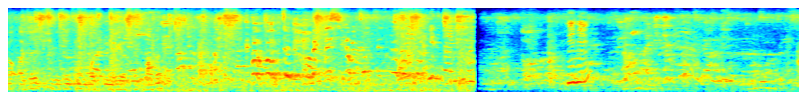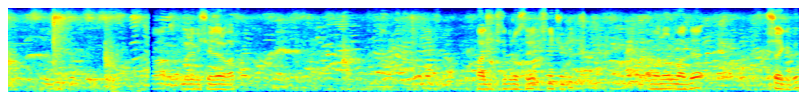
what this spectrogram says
Ya acayip bir şekilde insanın dövüyor gerçekten de. Hı hı. Böyle bir şeyler var. Halbuki burası içine çökük. Ama normalde şey gibi.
